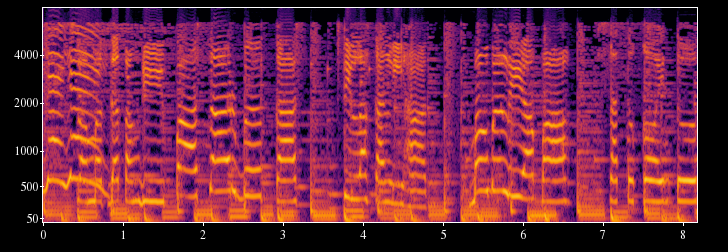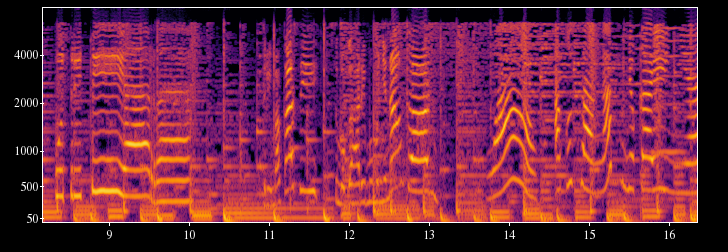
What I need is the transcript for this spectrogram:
yeay, yeay. Selamat datang di pasar bekas. Silahkan lihat, mau beli apa? Satu koin tuh Putri Tiara. Terima kasih, semoga harimu menyenangkan. Wow, aku sangat menyukainya.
